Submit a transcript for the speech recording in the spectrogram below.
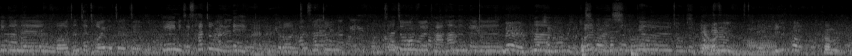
기간은 뭐 전체 저희 이제 이제 게임이 이제 사종인데. 그런 이제 사종 사종을 다 하는 데는 네, 한한 10개월 정도 10개월? 여기는 어. 그럼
